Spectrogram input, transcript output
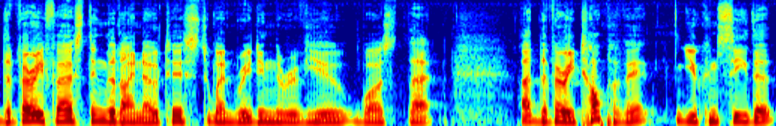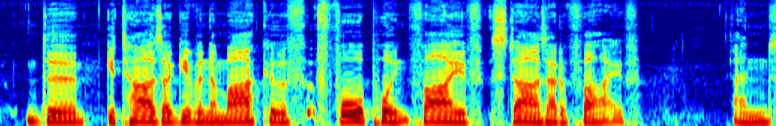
The very first thing that I noticed when reading the review was that at the very top of it, you can see that the guitars are given a mark of 4.5 stars out of 5. And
